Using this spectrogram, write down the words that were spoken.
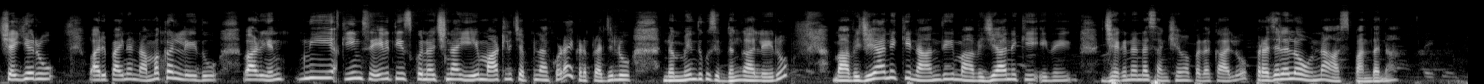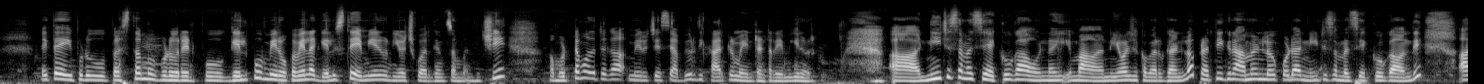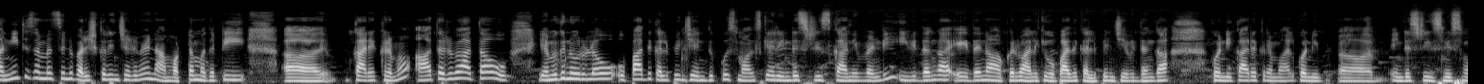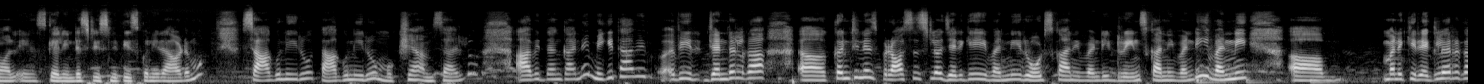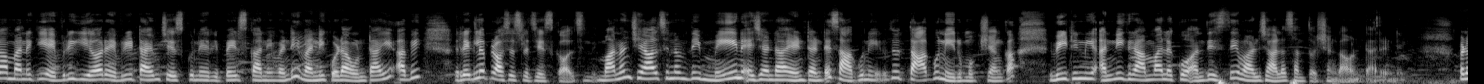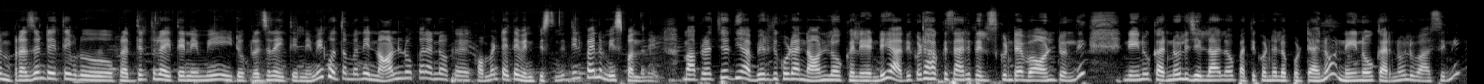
చెయ్యరు వారిపైన నమ్మకం లేదు వారు ఎన్ని స్కీమ్స్ ఏవి తీసుకొని వచ్చినా ఏ మాటలు చెప్పినా కూడా ఇక్కడ ప్రజలు నమ్మేందుకు సిద్ధంగా లేరు. మా విజయానికి నాంది మా విజయానికి ఇది జగనన్న సంక్షేమ పథకాలు ప్రజలలో ఉన్న ఆ స్పందన. అయితే ఇప్పుడు ప్రస్తుతం ఇప్పుడు రేపు గెలుపు మీరు ఒకవేళ గెలిస్తే ఎమిగినూరు నియోజకవర్గం సంబంధించి మొట్టమొదటగా మీరు చేసే అభివృద్ధి కార్యక్రమం ఏంటంటారు ఎమిగినూరుకు వరకు? నీటి సమస్య ఎక్కువగా ఉన్నాయి మా నియోజకవర్గంలో ప్రతి గ్రామంలో కూడా నీటి సమస్య ఎక్కువగా ఉంది. ఆ నీటి సమస్యను పరిష్కరించడమే నా మొట్టమొదటి కార్యక్రమం. ఆ తర్వాత ఎముగనూరులో ఉపాధి కల్పించేందుకు స్మాల్ స్కేల్ ఇండస్ట్రీస్ కానివ్వండి ఈ విధంగా ఏదైనా ఒకరు వాళ్ళకి ఉపాధి కల్పించే విధంగా కొన్ని కార్యక్రమాలు కొన్ని ఇండస్ట్రీస్ని స్మాల్ స్కేల్ ఇండస్ట్రీ ఇండస్ట్రీస్ని తీసుకొని రావడము. సాగునీరు తాగునీరు ముఖ్య అంశాలు. ఆ విధంగానే మిగతావి అవి జనరల్గా కంటిన్యూస్ ప్రాసెస్లో జరిగే ఇవన్నీ రోడ్స్ కానివ్వండి డ్రైన్స్ కానివ్వండి ఇవన్నీ మనకి రెగ్యులర్గా మనకి ఎవ్రీ ఇయర్ ఎవ్రీ టైం చేసుకునే రిపేర్స్ కానివ్వండి ఇవన్నీ కూడా ఉంటాయి. అవి రెగ్యులర్ ప్రాసెస్లో చేసుకోవాల్సింది. మనం చేయాల్సినది మెయిన్ ఎజెండా ఏంటంటే సాగునీరు తాగునీరు ముఖ్యంగా. వీటిని అన్ని గ్రామాలకు అందిస్తే వాళ్ళు చాలా సంతోషంగా ఉంటారండి. మేడం ప్రజెంట్ అయితే ఇప్పుడు ప్రత్యర్థులు అయితేనేమి ఇటు ప్రజలు అయితేనేమి కొంతమంది నాన్ లోకల్ అనే ఒక కామెంట్ అయితే వినిపిస్తుంది. దీనిపైన మీ స్పందన మా ప్రత్యర్థి అభ్యర్థి కూడా నాన్ లోకలే అండి. అది కూడా ఒకసారి తెలుసుకుంటే బాగుంటుంది. నేను కర్నూలు జిల్లాలో పత్తికొండలో పుట్టాను. నేను కర్నూలు వాసిని.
